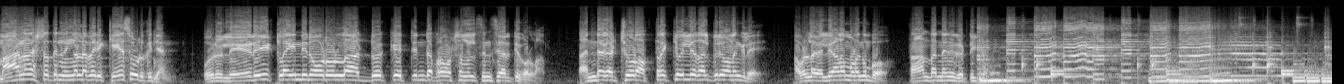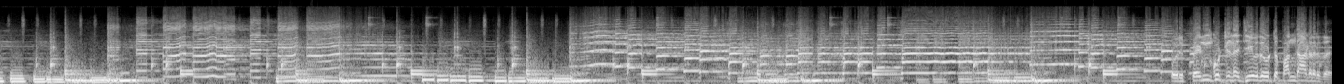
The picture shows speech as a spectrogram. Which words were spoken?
മാനനഷ്ടത്തിന് നിങ്ങളുടെ പേര് കേസ് കൊടുക്കും ഞാൻ. ഒരു ലേഡി ക്ലൈന്റിനോടുള്ള അഡ്വക്കേറ്റിന്റെ പ്രൊഫഷണൽ സിൻസിയറിറ്റി കൊള്ളാം. തന്റെ കക്ഷിയോട് അത്രയ്ക്ക് വലിയ താല്പര്യമാണെങ്കിലേ അവളുടെ കല്യാണം മുടങ്ങുമ്പോ താൻ തന്നെ അങ്ങ് കെട്ടിക്കും. ഒരു പെൺകുട്ടിയുടെ ജീവിതം വിട്ട് പന്താടരുത്.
